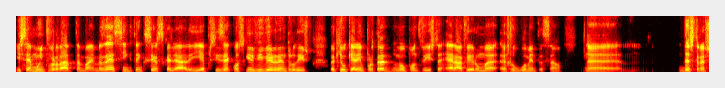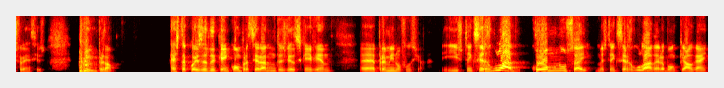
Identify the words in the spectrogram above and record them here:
Isso é muito verdade também, mas é assim que tem que ser, se calhar, e é preciso é conseguir viver dentro disto. Aquilo que era importante, do meu ponto de vista, era haver uma regulamentação uh, das transferências. Perdão. Esta coisa de quem compra será muitas vezes quem vende, uh, para mim não funciona. E isto tem que ser regulado. Como? Não sei, mas tem que ser regulado. Era bom que alguém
